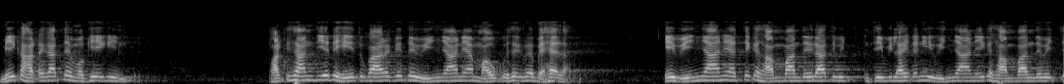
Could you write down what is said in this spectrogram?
මේක හටගත්තේ මොකේකින්ද? පටිසන්ධියට හේතුකාරකෙත විඥානයක් මව් කුසේකට බැහැලා. ඒ විඥානයත් එක්ක සම්බන්ධ වෙලා තිබිලා හිටන් ඒ විඥානයක සම්බන්ධ වෙච්ච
